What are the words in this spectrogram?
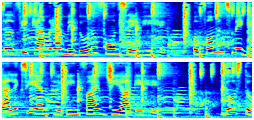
सेल्फी कैमरा में दोनों फ़ोन सेम ही है। परफॉर्मेंस में गैलेक्सी M13 5G आगे है। दोस्तों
